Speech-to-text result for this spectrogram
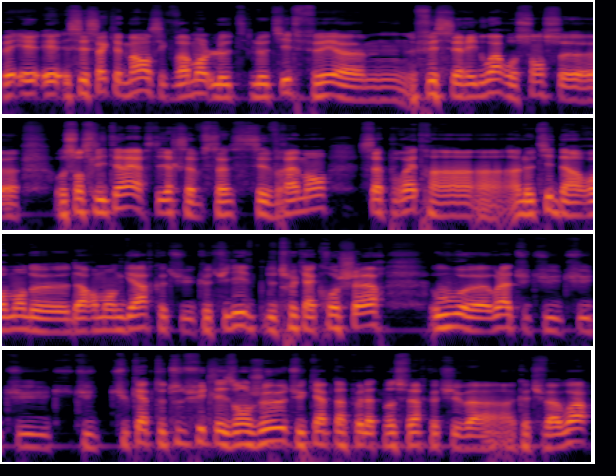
Mais et, et c'est ça qui est marrant, c'est que vraiment le, le titre fait euh, fait série noire au sens euh, au sens littéraire. C'est-à-dire que ça, ça c'est vraiment, ça pourrait être un, un, un- le titre d'un roman de d'un roman de gare que tu que tu lis, de trucs accrocheurs où euh, voilà, tu tu, tu tu tu tu captes tout de suite les enjeux, tu captes un peu l'atmosphère que tu vas que tu vas voir.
